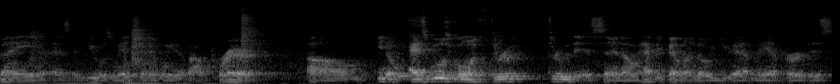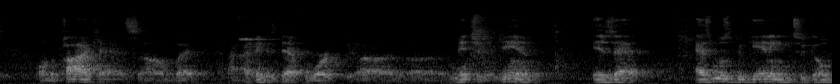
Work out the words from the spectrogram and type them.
vein as, as you was mentioning when about prayer. Um, you know, as we was going through through this, and um, Happy Family, I know you have may have heard this on the podcast, um, but I, think it's definitely worth uh, uh, mentioning again. Is that as we was beginning to go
